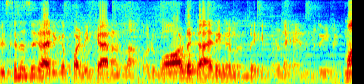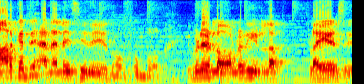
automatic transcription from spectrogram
ബിസിനസ്സുകാർക്ക് പഠിക്കാനുള്ള ഒരുപാട് കാര്യങ്ങളുണ്ട് ഇവരുടെ എൻട്രിയിൽ മാർക്കറ്റ് അനലൈസ് ചെയ്ത് നോക്കുമ്പോൾ ഇവിടെയുള്ള ഓൾറെഡി ഉള്ള players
